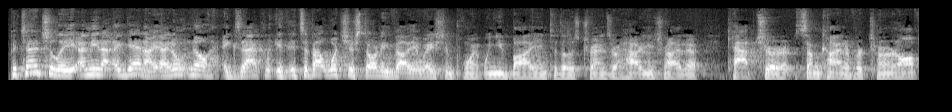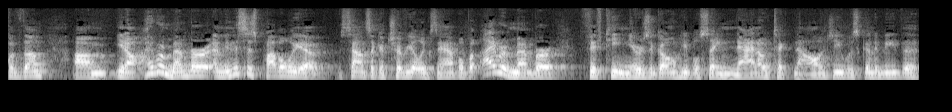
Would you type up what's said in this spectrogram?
Potentially. I mean, again, I, I don't know exactly. It, it's about what's your starting valuation point when you buy into those trends or how you try to capture some kind of return off of them. Um, you know, I remember, I mean, this is probably a, sounds like a trivial example, but I remember 15 years ago when people saying nanotechnology was going to be the,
